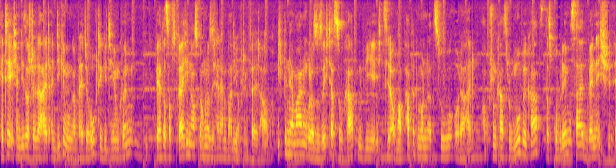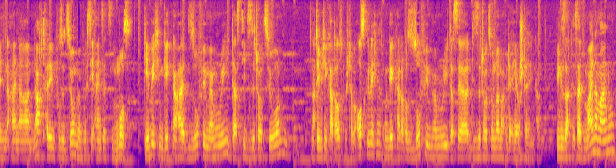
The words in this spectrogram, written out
Hätte ich an dieser Stelle halt ein Digimon gehabt, hätte hochdigitieren können, wäre es aufs gleiche hinausgekommen, dass ich halt einen Buddy auf dem Feld habe. Ich bin der Meinung, oder so sehe ich das, so Karten wie, ich zähle auch mal Puppetmon dazu oder halt Option Cards, Removal Cards. Das Problem ist halt, wenn ich in einer nachteiligen Position bin, wo ich sie einsetzen muss, gebe ich dem Gegner halt so viel Memory, dass die Situation nachdem ich die Karte ausgespielt habe, ausgeglichen ist. Mein Gegner hat aber so viel Memory, dass er die Situation danach wieder herstellen kann. Wie gesagt, ist halt meine Meinung.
